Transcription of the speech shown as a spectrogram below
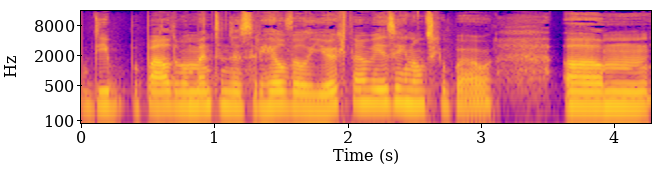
op die bepaalde momenten is er heel veel jeugd aanwezig in ons gebouw. Um,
